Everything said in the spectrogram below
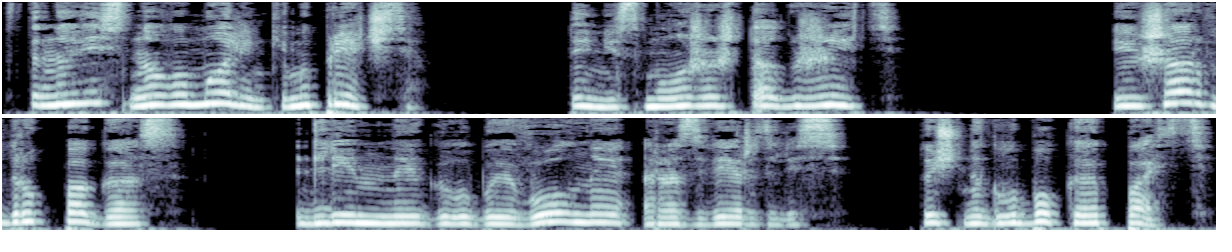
«Становись снова маленьким и прячься. Ты не сможешь так жить». И шар вдруг погас, Длинные голубые волны разверзлись, точно глубокая пасть,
